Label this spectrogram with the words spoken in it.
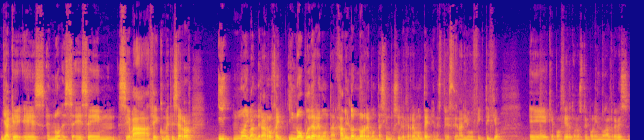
ya que es, no, se, se, va a hacer, comete ese error y no hay bandera roja y, no puede remontar. Hamilton no remonta, es imposible que remonte en este escenario ficticio, eh, que por cierto lo estoy poniendo al revés,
